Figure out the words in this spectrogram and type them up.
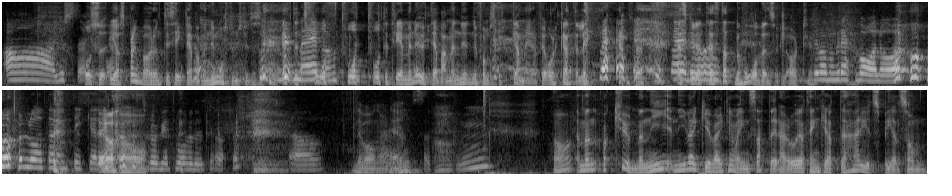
Ah, just det. Och så, det. jag sprang bara runt i cirklar, jag bara, men nu måste de sluta. Så efter Nej, två, två, två, till tre minuter, jag bara, men nu, nu får de sticka mig då, för jag orkar inte längre. Nej, jag skulle ha testat med hoven såklart. Det var nog rätt val att låta dem sticka dig. Ja. Sprungit två minuter. Ja. Det var nog det. Mm. Ja, men vad kul. Men ni, ni verkar ju verkligen vara insatta i det här och jag tänker att det här är ju ett spel som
